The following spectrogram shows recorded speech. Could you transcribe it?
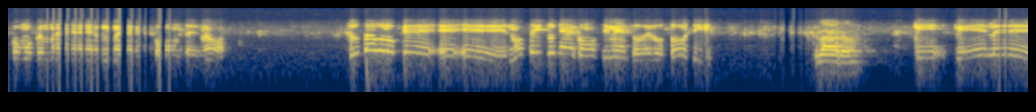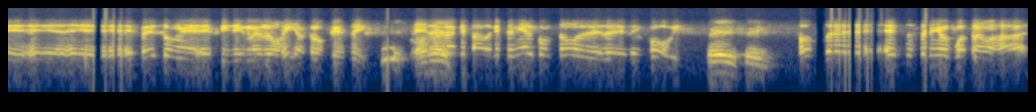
como que me, me no Tú sabes lo que, eh, eh, no sé si tú tienes conocimiento de doctor sí. Claro. Que, que él es eh, experto en epidemiología, creo que sí. sí él era que, estaba, que tenía el control de, de, del COVID. Sí, sí. Entonces, ese señor fue a trabajar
